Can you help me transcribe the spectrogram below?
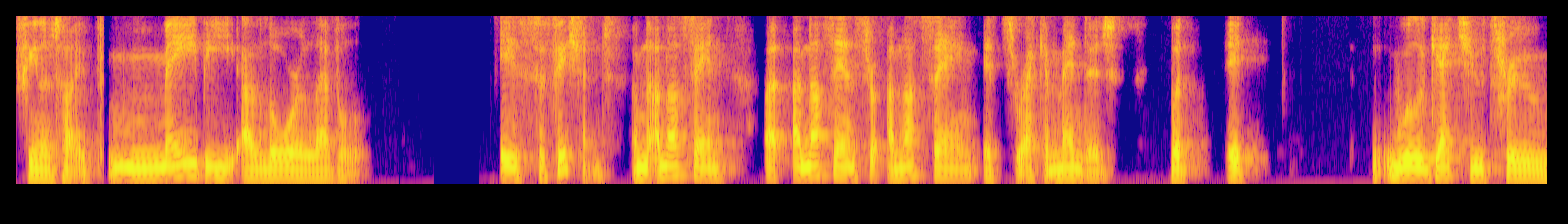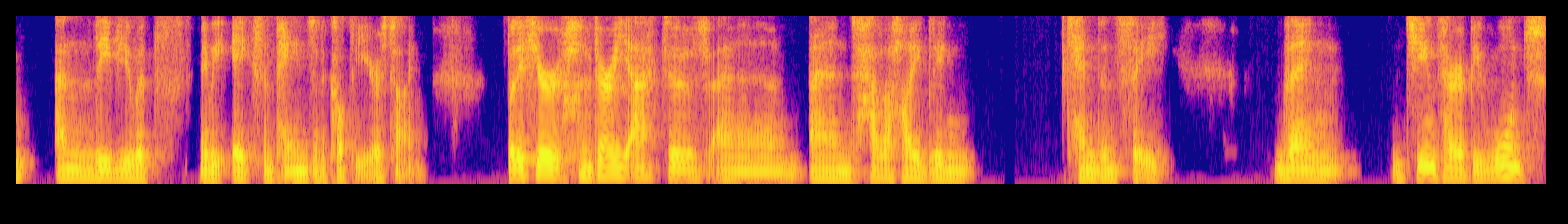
phenotype, maybe a lower level is sufficient. I'm, I'm not saying I'm not saying I'm not saying it's recommended, but it will get you through and leave you with maybe aches and pains in a couple of years' time. But if you're very active um, and have a high bleeding tendency, then gene therapy won't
